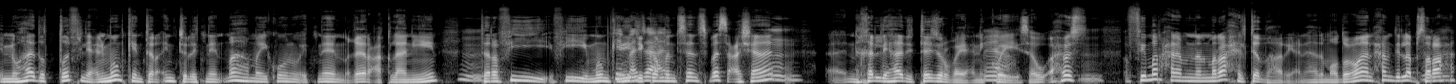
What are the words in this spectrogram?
إنه هذا الطفل يعني ممكن ترى أنتوا الاثنين مهما يكونوا اثنين غير عقلانيين مم. ترى في في ممكن في يجي. common sense بس عشان مم. نخلي هذه التجربة يعني Yeah. كويسة وأحس مم. في مرحلة من المراحل تظهر يعني هذا الموضوع وأنا الحمد لله بصراحة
